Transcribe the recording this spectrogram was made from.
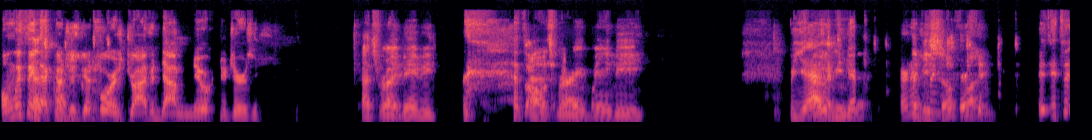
Only thing That's that country's good for is driving down to Newark, New Jersey. that's right, baby. That's all. That's right, baby. But yeah, I, would mean, they're, that. they're that'd be so fun. It, it's a,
